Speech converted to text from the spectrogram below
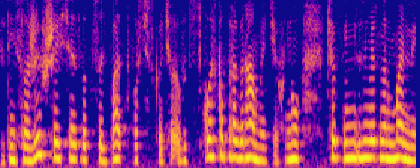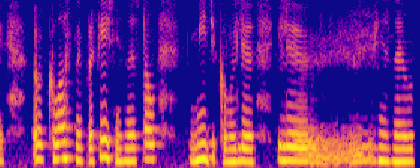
это не сложившаяся вот судьба творческого человека. Вот сколько программ этих, ну, человек занимается нормальной, классной профессией, не знаю, стал медиком или, или не знаю,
